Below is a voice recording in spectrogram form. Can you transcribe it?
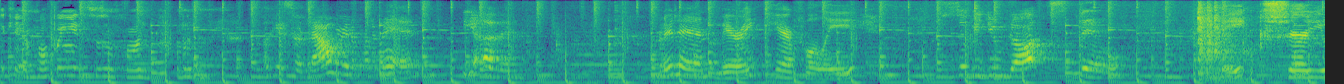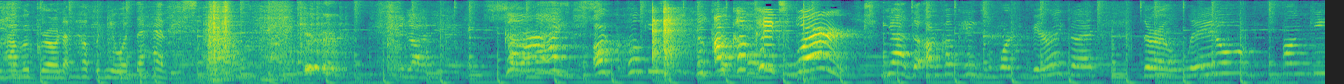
Okay, I'm hoping this isn't fun. Okay, so now we're gonna put them in the oven. Put it in very carefully. so we do not spill. Make sure you have a grown-up helping you with the heavy stuff. Good idea. Guys, our cookies, the Our cupcakes worked. Yeah, the our cupcakes work very good. They're a little funky,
